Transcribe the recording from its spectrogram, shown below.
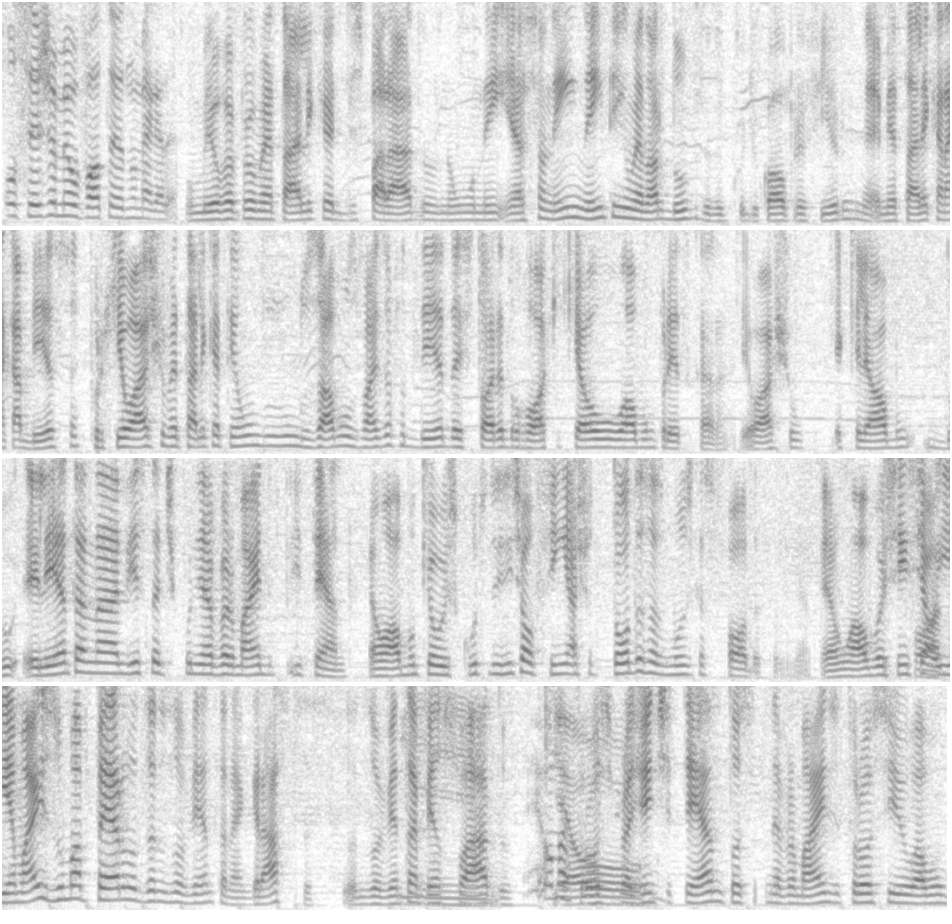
Ou seja, meu voto é no Megadeth. o meu vai pro Metallica disparado. Não, nem, essa eu nem, nem tenho a menor dúvida do, de qual eu prefiro. É Metallica na cabeça. Porque eu acho que o Metallica tem um, um dos álbuns mais a fuder da história do rock, que é o álbum preto, cara. Eu acho aquele álbum. do- ele entra na lista tipo Nevermind e Ten. É um álbum que eu escuto do início ao fim e acho todas as músicas foda, tá ligado? É um álbum essencial. Foda. E é mais uma pérola dos anos 90, né? Graças. Anos 90 E- abençoado. Eu Que não é o- Trouxe pra gente Ten, trouxe Nevermind, trouxe o álbum,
